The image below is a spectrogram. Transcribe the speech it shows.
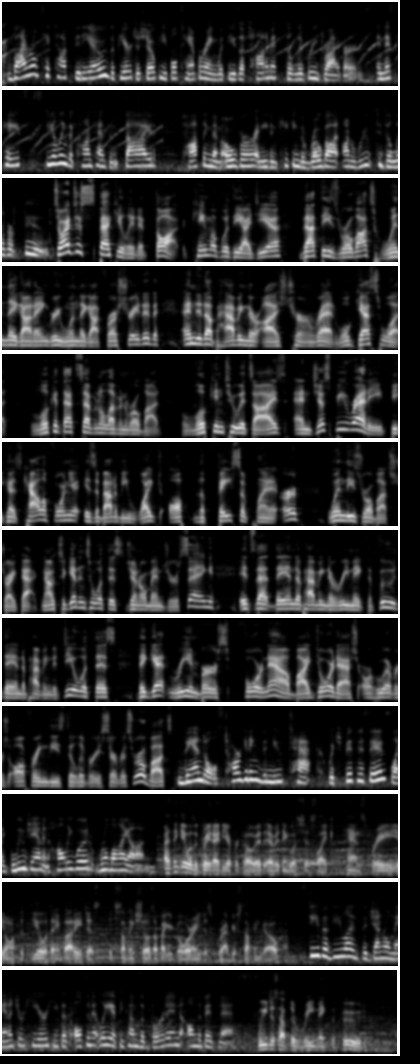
Viral TikTok videos appear to show people tampering with these autonomous delivery drivers. In this case, stealing the contents inside, tossing them over, and even kicking the robot en route to deliver food. So I just speculated, thought, came up with the idea that these robots, when they got angry, when they got frustrated, ended up having their eyes turn red. Well, guess what? Look at that 7-Eleven robot look into its eyes and just be ready because California is about to be wiped off the face of planet Earth when these robots strike back. Now, to get into what this general manager is saying, it's that they end up having to remake the food. They end up having to deal with this. They get reimbursed for now by DoorDash or whoever's offering these delivery service robots. Vandals targeting the new tech, which businesses like Blu Jam in Hollywood rely on. I think it was a great idea for COVID. Everything was just like hands free. You don't have to deal with anybody. Just if something shows up at your door and you just grab your stuff and go. Steve Avila is the general manager here. He says ultimately it becomes a burden on the business. We just have to remake the food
